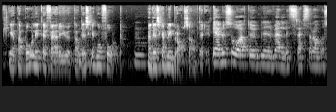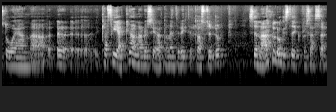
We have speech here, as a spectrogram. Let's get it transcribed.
kleta på lite färg utan det ska gå fort. Men det ska bli bra samtidigt. Är du så att du blir väldigt stressad av att stå i en äh, kafékö när du ser att de inte riktigt har styrt upp sina logistikprocesser?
